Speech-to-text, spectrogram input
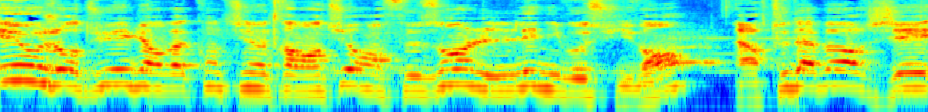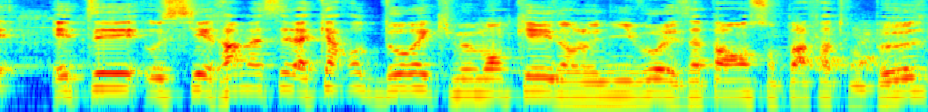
Et aujourd'hui, eh bien, on va continuer notre aventure en faisant les niveaux suivants. Alors tout d'abord, j'ai été aussi ramasser la carotte dorée qui me manquait dans le niveau Les apparences sont parfois trompeuses.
